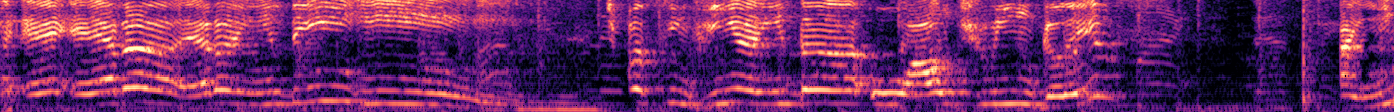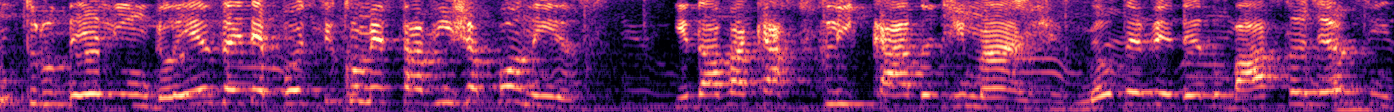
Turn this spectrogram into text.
É- era, era ainda em, em- Tipo assim, vinha ainda o áudio em inglês, a intro dele em inglês, aí depois que começava em japonês. E dava aquelas flicadas de imagem. Meu DVD do Bastard é assim.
